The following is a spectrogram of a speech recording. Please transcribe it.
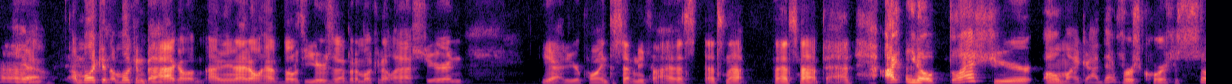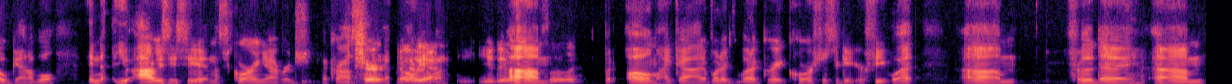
Um, yeah, I'm looking. I'm looking back. I mean, I don't have both years up, but I'm looking at last year, and yeah, to your point, the 75. That's that's not that's not bad. I you know last year, oh my god, that first course was so gettable. And you obviously see it in the scoring average across. Sure. Like, oh everyone. yeah, you do Um, absolutely. But oh my god, what a what a great course just to get your feet wet um, for the day. Um,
